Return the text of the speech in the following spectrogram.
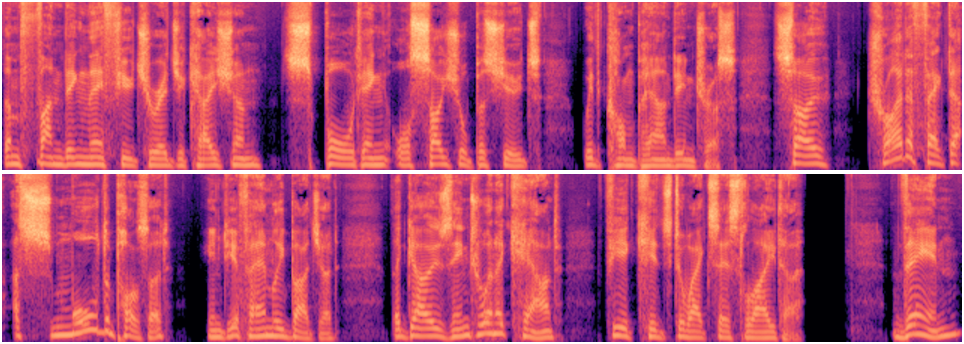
than funding their future education, sporting, or social pursuits with compound interest. So try to factor a small deposit into your family budget that goes into an account for your kids to access later. Then,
